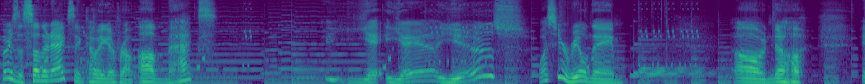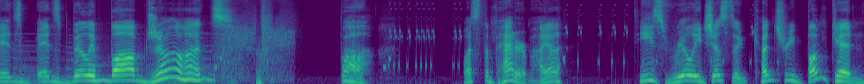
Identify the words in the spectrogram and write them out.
where's the southern accent coming in from? Um, Max? Yeah, yeah, yes? What's your real name? Oh no, it's, it's Billy Bob Johns. well, what's the matter, Maya? He's really just a country bumpkin.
